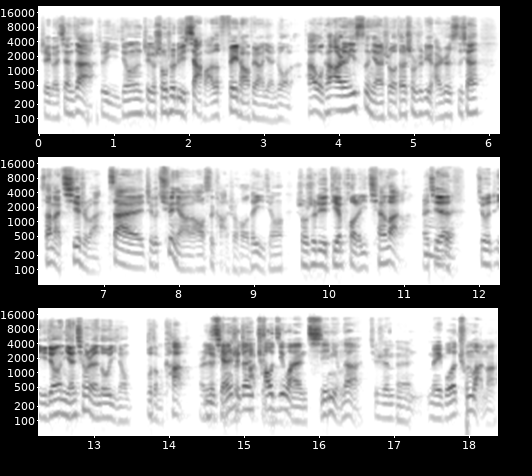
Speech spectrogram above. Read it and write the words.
这个现在啊，就已经这个收视率下滑的非常非常严重了。他我看二零一四年的时候，他收视率还是四千三百七十万，在这个去年的奥斯卡的时候，他已经收视率跌破了一千万了，而且对就已经年轻人都已经不怎么看了，而且以前是跟超级碗齐名的，就是美国春晚嘛，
